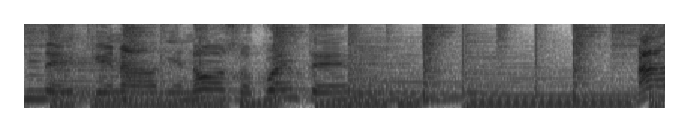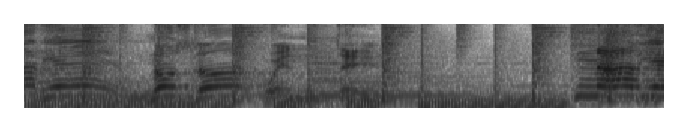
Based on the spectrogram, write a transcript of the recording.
de que nadie nos lo cuente. Nadie nos lo cuente. Nadie.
